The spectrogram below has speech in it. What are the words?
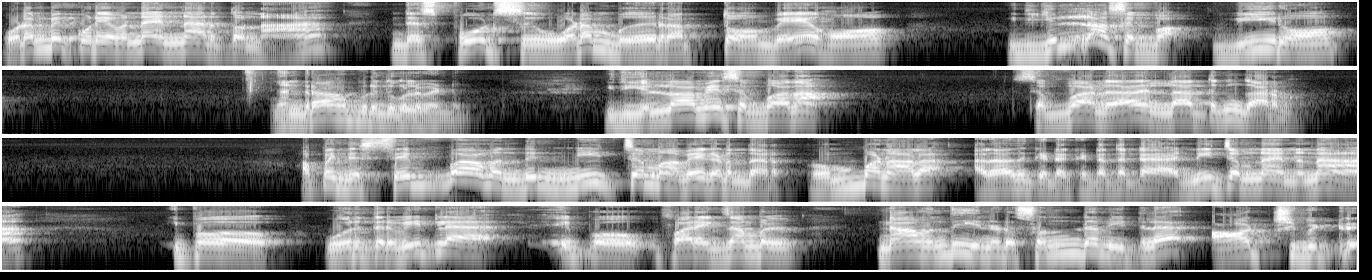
உடம்புக்குடையவன்னா என்ன அர்த்தம்னா இந்த ஸ்போர்ட்ஸு உடம்பு ரத்தம் வேகம் இது எல்லாம் செவ்வா. வீரம் நன்றாக புரிந்து கொள்ள வேண்டும். இது எல்லாமே செவ்வாய் தான் செவ்வாய் தான் எல்லாத்துக்கும் காரணம். அப்போ இந்த செவ்வாய் வந்து நீச்சமாகவே கிடந்தார். ரொம்ப நாளாக அதாவது கிட்ட கிட்டத்தட்ட நீச்சம்னா என்னன்னா இப்போ ஒருத்தர் வீட்டில் இப்போ ஃபார் எக்ஸாம்பிள் நான் வந்து என்னோட சொந்த வீட்டில் ஆட்சி பெற்று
